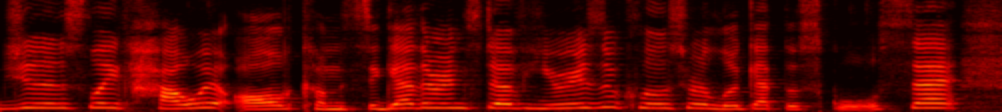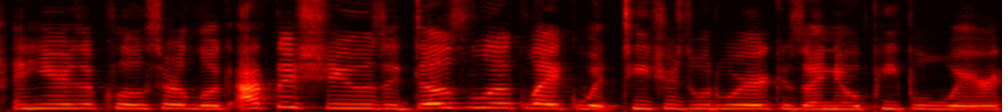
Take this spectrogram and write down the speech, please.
just like how it all comes together and stuff. Here is a closer look at the school set, and here's a closer look at the shoes. It does look like what teachers would wear because I know people wear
